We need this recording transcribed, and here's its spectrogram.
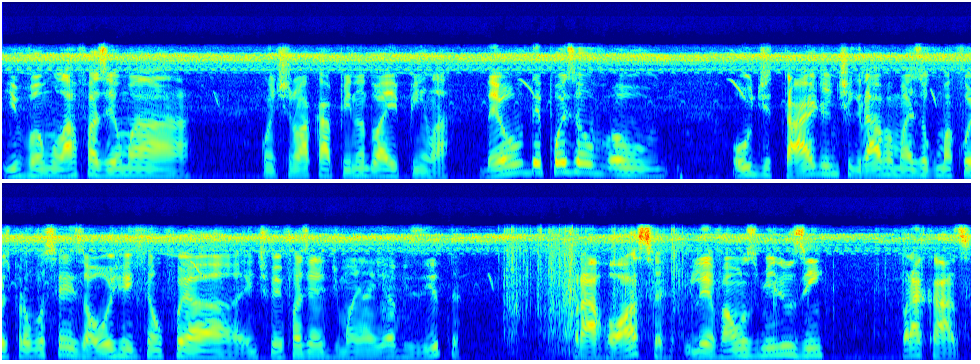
E vamos lá fazer uma continuar a capina do aipim lá. Daí eu, depois eu, eu, ou de tarde a gente grava mais alguma coisa para vocês. Ó, hoje então foi a, a gente veio fazer de manhã aí a visita para a roça e levar uns milhozinhos para casa.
